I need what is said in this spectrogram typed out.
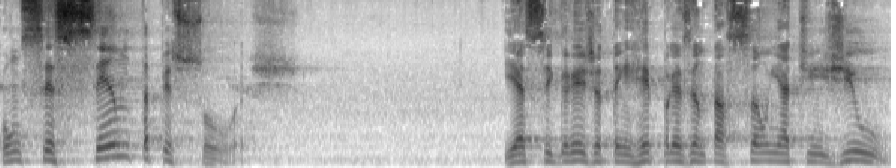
com 60 pessoas. E essa igreja tem representação e atingiu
